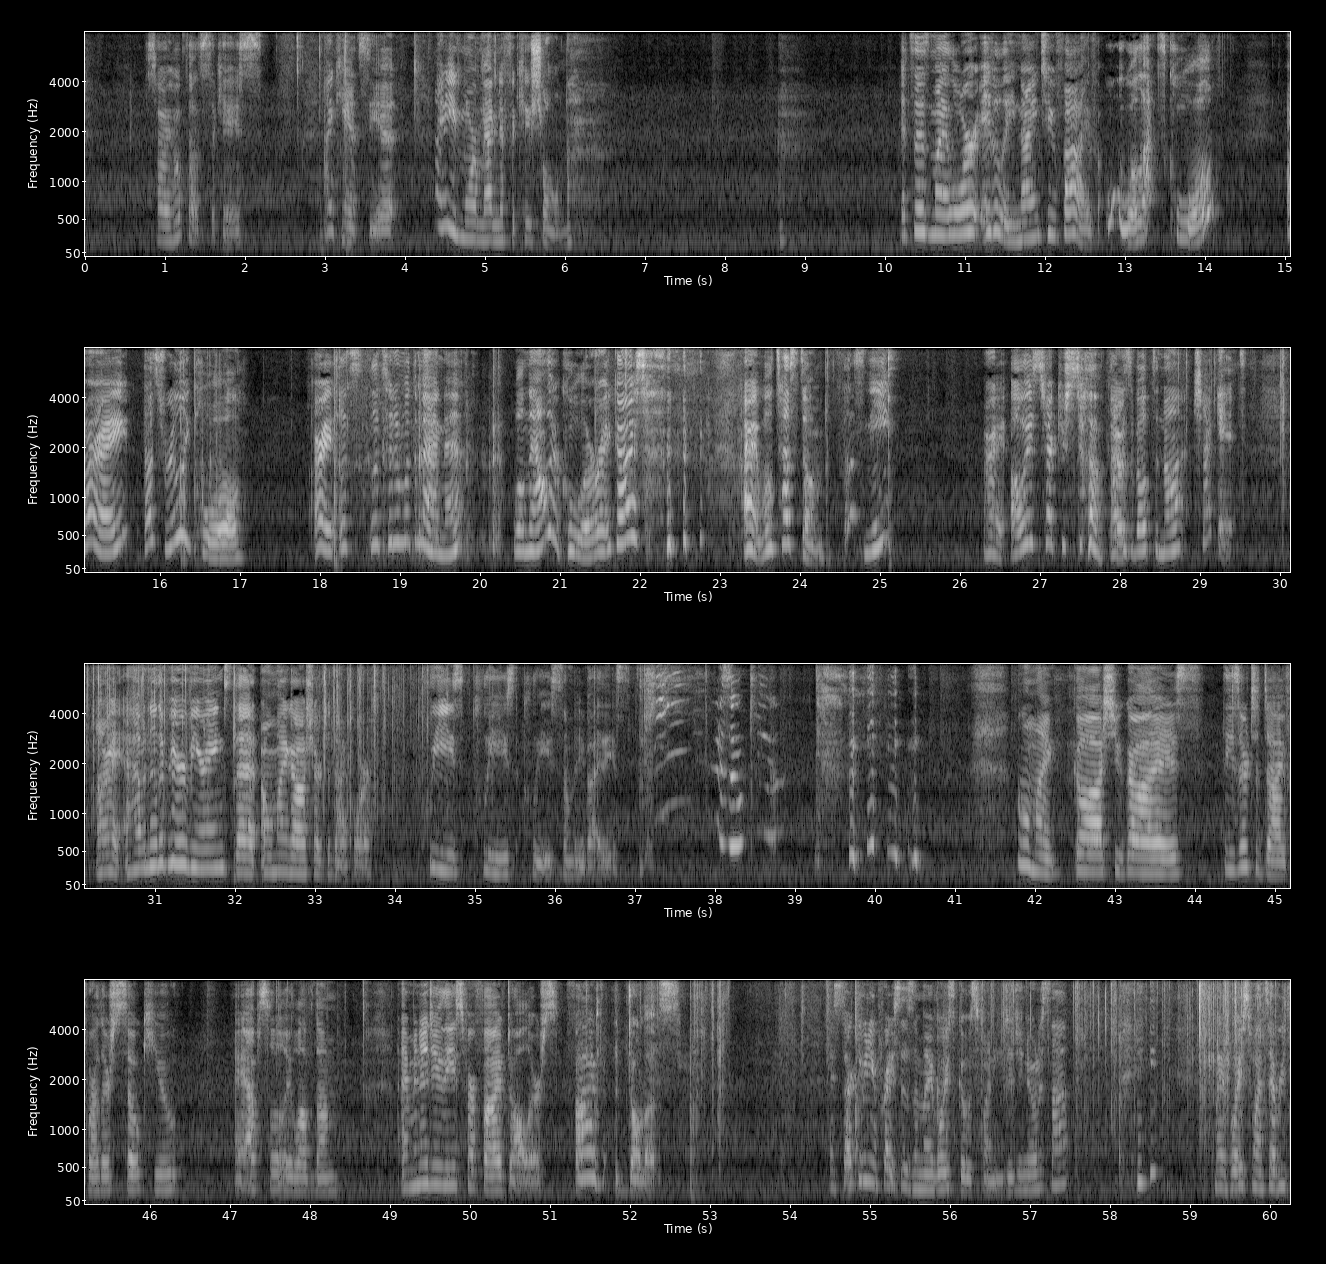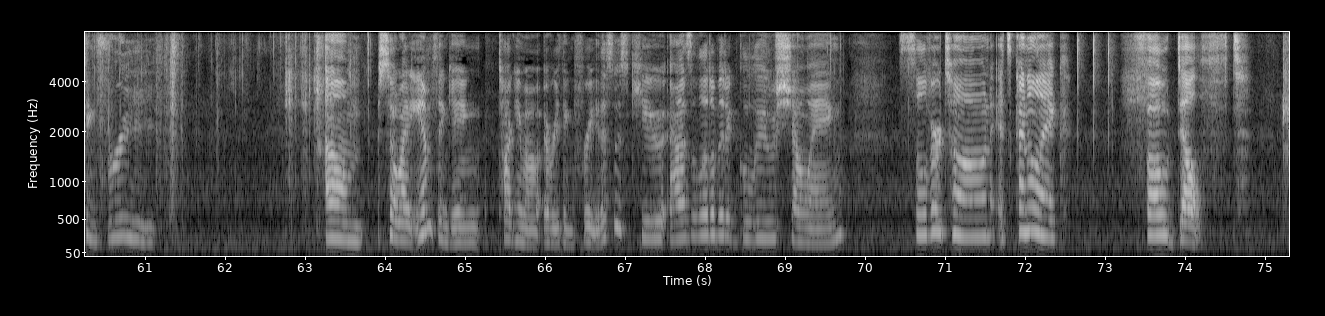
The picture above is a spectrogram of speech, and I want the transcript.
So I hope that's the case. I can't see it. I need more magnification. It says Milor Italy 925. Ooh, well that's cool. All right, that's really cool. All right, let's let's hit him with the magnet. Well, now they're cooler, right, guys? All right, we'll test them. That's neat. All right, always check your stuff. I was about to not check it. All right, I have another pair of earrings that, oh my gosh, are to die for. Please, please, please, somebody buy these. They're so cute. oh my gosh, you guys. These are to die for. They're so cute. I absolutely love them. I'm going to do these for $5. $5. I start giving you prices and my voice goes funny. Did you notice that? my voice wants everything free. Um, so I am thinking, talking about everything free. This is cute. It has a little bit of glue showing. Silver tone. It's kind of like faux Delft,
